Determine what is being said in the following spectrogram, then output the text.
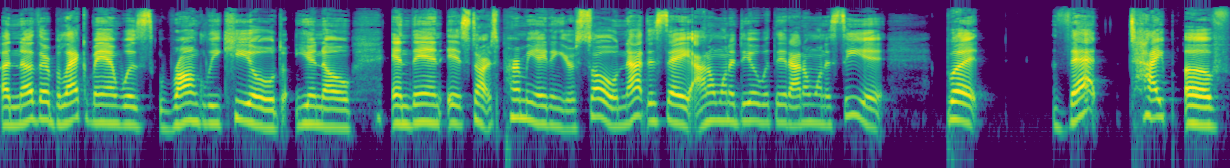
another black man was wrongly killed you know and then it starts permeating your soul not to say i don't want to deal with it i don't want to see it but that type of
